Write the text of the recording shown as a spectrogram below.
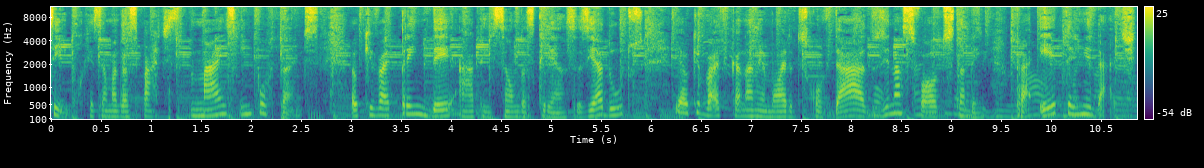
Sim, porque essa é uma das partes mais importantes. É o que vai prender a atenção das crianças e adultos e é o que vai ficar na memória dos convidados e nas fotos também para eternidade.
